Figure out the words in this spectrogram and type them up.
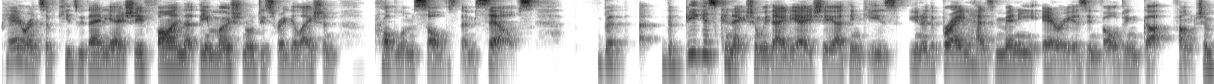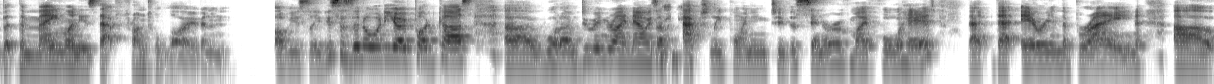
parents of kids with ADHD find that the emotional dysregulation problem solves themselves. But uh, the biggest connection with ADHD, I think, is you know, the brain has many areas involved in gut function, but the main one is that frontal lobe. And obviously, this is an audio podcast. Uh, what I'm doing right now is I'm actually pointing to the center of my forehead. That, that area in the brain uh,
